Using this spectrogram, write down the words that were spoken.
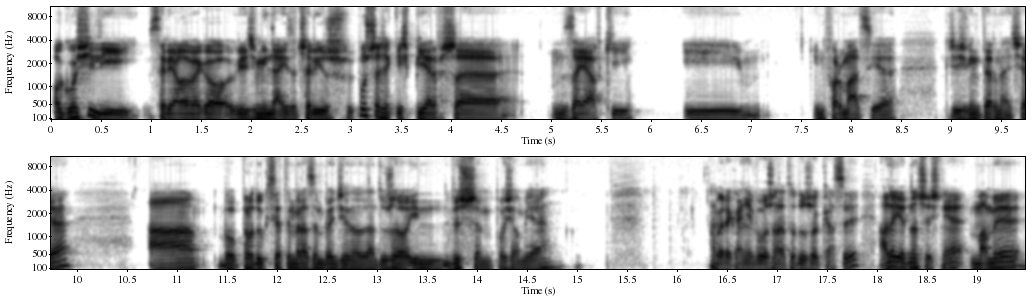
ogłosili serialowego Wiedźmina i zaczęli już puszczać jakieś pierwsze zajawki i informacje gdzieś w internecie. A bo produkcja tym razem będzie no, na dużo in, wyższym poziomie, Amerykanie wyłożą na to dużo kasy, ale jednocześnie mamy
